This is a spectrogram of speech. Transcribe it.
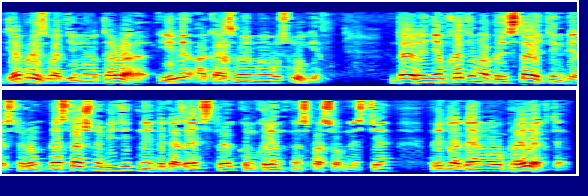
для производимого товара или оказываемой услуги. Далее необходимо представить инвестору достаточно убедительные доказательства конкурентоспособности предлагаемого проекта.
